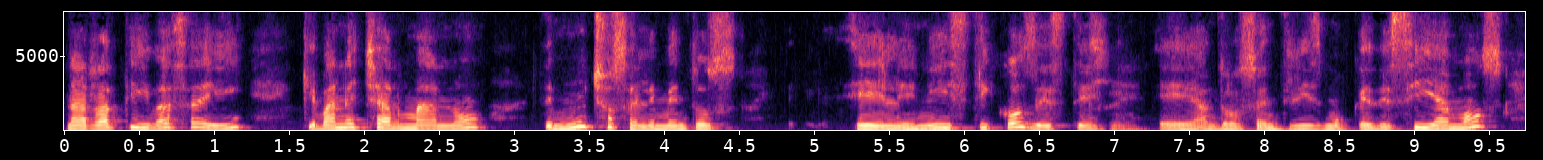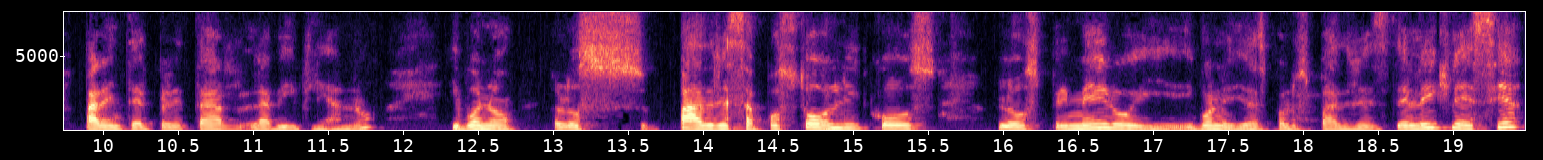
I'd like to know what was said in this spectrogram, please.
narrativas ahí que van a echar mano de muchos elementos helenísticos, de este eh, androcentrismo que decíamos, para interpretar la Biblia, ¿no? Y bueno, los padres apostólicos, los primeros y, bueno, ya después los padres de la iglesia,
